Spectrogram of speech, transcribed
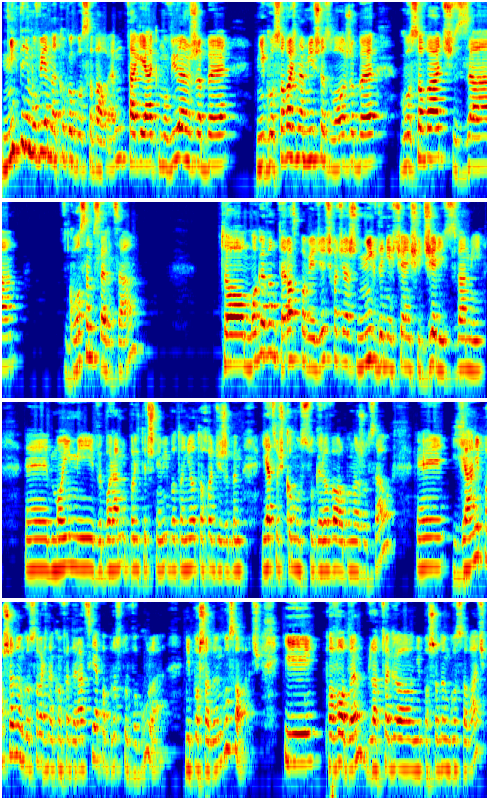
Nigdy nie mówiłem na kogo głosowałem, tak jak mówiłem, żeby nie głosować na mniejsze zło, żeby głosować za głosem serca, to mogę Wam teraz powiedzieć, chociaż nigdy nie chciałem się dzielić z Wami y, moimi wyborami politycznymi, bo to nie o to chodzi, żebym ja coś komuś sugerował albo narzucał. Y, ja nie poszedłem głosować na Konfederację, ja po prostu w ogóle nie poszedłem głosować. I powodem, dlaczego nie poszedłem głosować,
